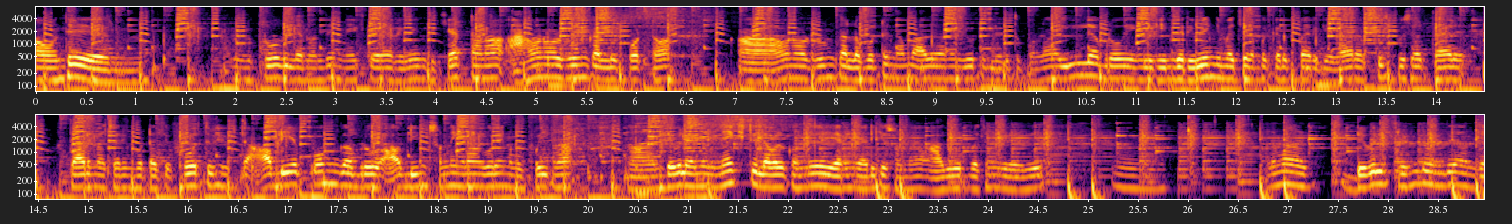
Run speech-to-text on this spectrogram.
அவன் வந்து ப்ரோ வில்லன் வந்து நெக்ஸ்ட் ரிவெஞ்சு கேட்டானா? அவனோட ரூம் கல்லு போட்டோம். அவனோட ரூம் கார்டில் போட்டு நம்ம அதை வேணால் யூடியூப்பில் எடுத்து போடலாம். இல்லை ப்ரோ எங்களுக்கு இந்த ரிவெஞ்ச் மேட்ச் ரொம்ப கடுப்பாக இருக்குது வேறு புதுசு புதுசாக தேர்டு தேர்ட் மேட்ச் வரையும் போட்டாச்சு. ஃபோர்த்து ஃபிஃப்த்து அப்படியே போங்க ப்ரோ அப்படின்னு சொன்னீங்கன்னா கூட நம்ம போய்க்கலாம். டெவில் வந்து நெக்ஸ்ட் லெவலுக்கு வந்து இறங்கி அடிக்க சொன்னேன். அது ஒரு பிரச்சனை கிடையாது. நம்ம டெவில் ஃப்ரெண்டு வந்து அந்த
